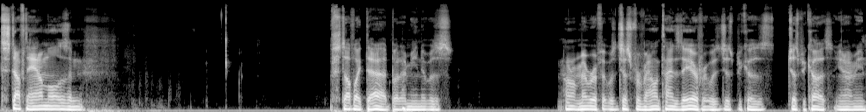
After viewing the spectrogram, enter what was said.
stuffed animals and stuff like that. But I mean, it was I don't remember if it was just for Valentine's Day or if it was just because just because, you know what I mean?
